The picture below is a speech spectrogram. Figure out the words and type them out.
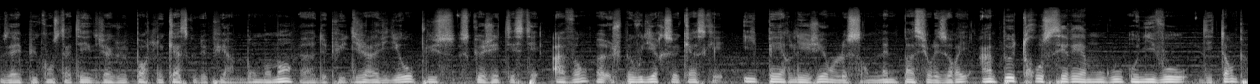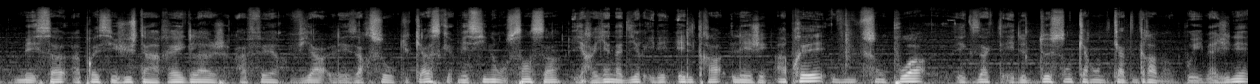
vous avez pu constater déjà que je porte le casque depuis un bon moment, euh, depuis déjà la vidéo, plus ce que j'ai testé avant. Euh, je peux vous dire que ce casque est hyper léger, on le sent même pas sur les oreilles, un peu trop serré à mon goût au niveau des tempes, mais ça après c'est juste un réglage à faire via les arceaux du casque, mais sinon sans ça, il n'y a rien à dire, il est ultra léger. Après, son poids exact est de 244 grammes. Vous pouvez imaginer,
